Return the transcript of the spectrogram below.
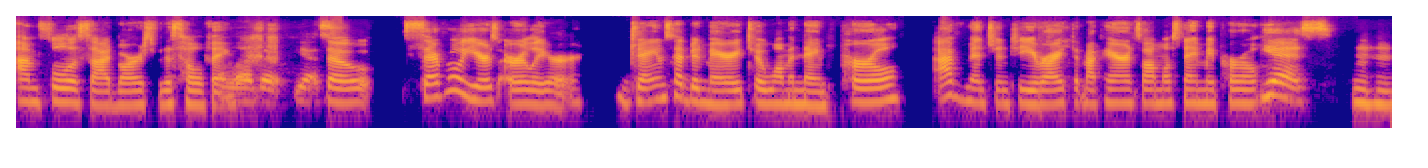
I'm full of sidebars for this whole I thing. love it. Yes. So several years earlier, James had been married to a woman named Pearl. I've mentioned to you, right, that my parents almost named me Pearl. yes, hmm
